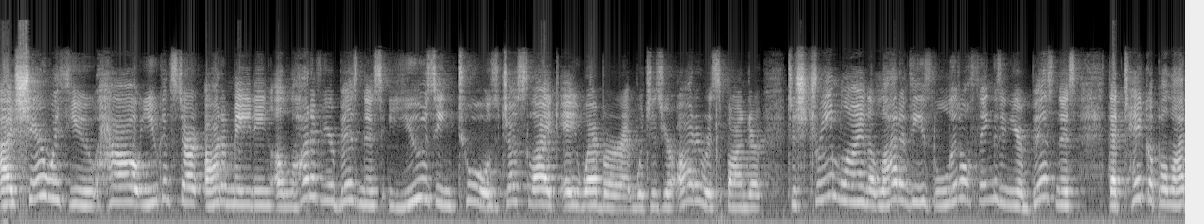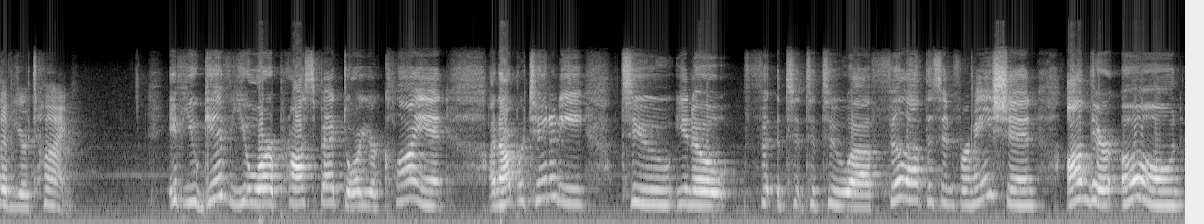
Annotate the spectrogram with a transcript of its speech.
I share with you how you can start automating a lot of your business using tools just like Aweber, which is your autoresponder, to streamline a lot of these little things in your business that take up a lot of your time. If you give your prospect or your client an opportunity to, you know, to, to, to uh, fill out this information on their own,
